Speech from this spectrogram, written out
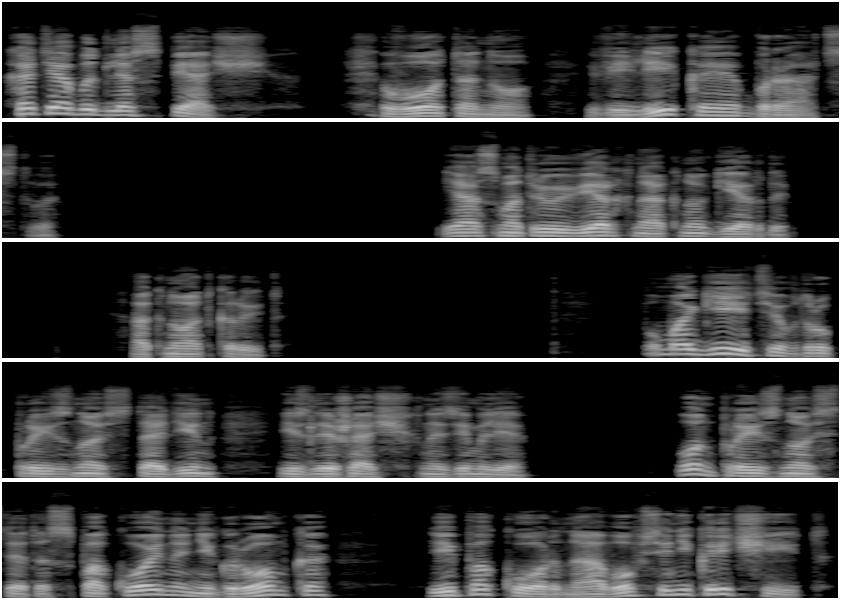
хотя бы для спящих. Вот оно, великое братство. Я смотрю вверх на окно Герды. Окно открыто. «Помогите!» — вдруг произносит один из лежащих на земле. Он произносит это спокойно, негромко, и покорно, а вовсе не кричит.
